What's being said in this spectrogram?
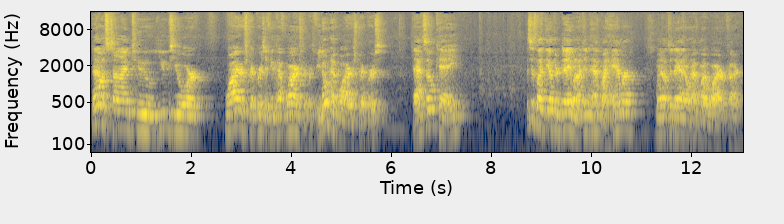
Now it's time to use your wire strippers if you have wire strippers. If you don't have wire strippers, that's okay. This is like the other day when I didn't have my hammer. Well, today I don't have my wire cutter.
